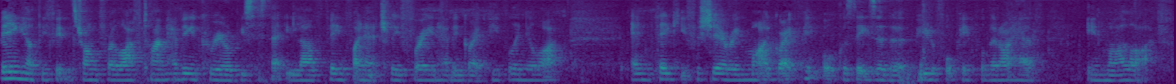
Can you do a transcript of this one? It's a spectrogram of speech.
being healthy, fit, and strong for a lifetime, having a career or business that you love, being financially free, and having great people in your life. And thank you for sharing my great people because these are the beautiful people that I have in my life.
